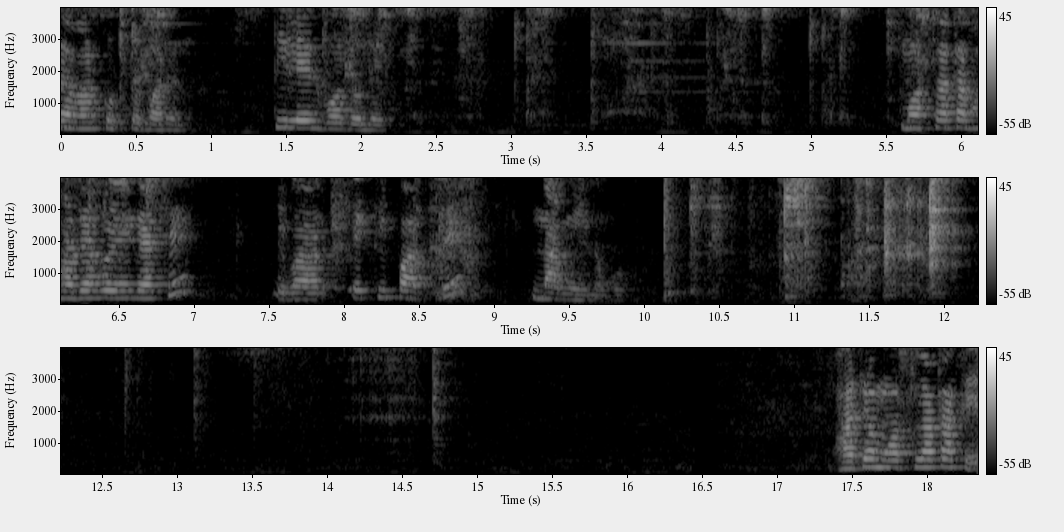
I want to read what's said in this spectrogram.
ব্যবহার করতে পারেন তিলের বদলে। মশলাটা ভাজা হয়ে গেছে। এবার একটি পাত্রে নামিয়ে নেব। ভাজা মশলাটাকে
